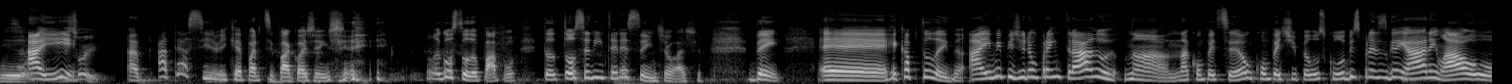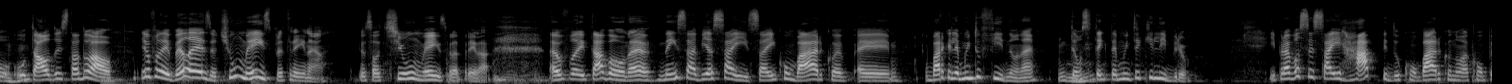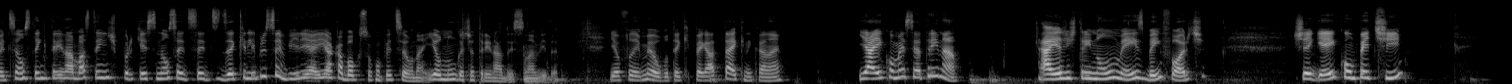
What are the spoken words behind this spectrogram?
Boa. Aí- Isso aí. A- Até a Siri quer participar com a gente. Ela gostou do papo. Tô, tô sendo interessante, eu acho. Bem, é, recapitulando. Aí me pediram pra entrar no- na, na competição, competir pelos clubes pra eles ganharem lá o, o tal do estadual. E eu falei, beleza, eu tinha um mês pra treinar. Eu só tinha um mês pra treinar. Aí eu falei, tá bom, né? Nem sabia sair. Sair com barco, é, é- o barco ele é muito fino, né? Então você tem que ter muito equilíbrio. E para você sair rápido com o barco numa competição, você tem que treinar bastante, porque senão você, você desequilibra, você vira e aí acabou com a sua competição, né? E eu nunca tinha treinado isso na vida. E eu falei, meu, vou ter que pegar a técnica, né? E aí comecei a treinar. Aí a gente treinou um mês bem forte. Cheguei, competi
